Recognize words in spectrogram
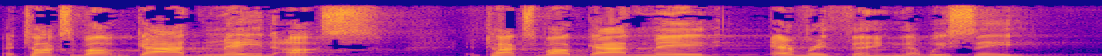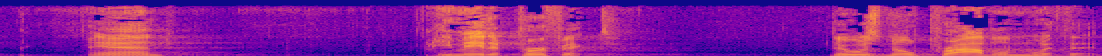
It talks about God made us. It talks about God made everything that we see. And He made it perfect. There was no problem with it.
